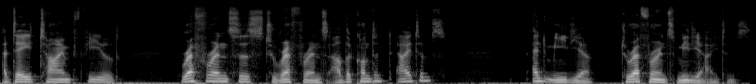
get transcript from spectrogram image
a date time field, references to reference other content items, and media to reference media items.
